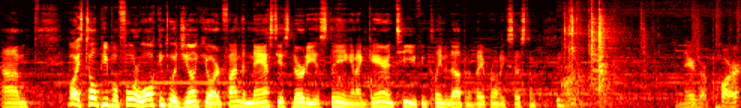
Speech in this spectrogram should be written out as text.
Um, I've always told people before, walk into a junkyard, find the nastiest, dirtiest thing, and I guarantee you can clean it up in a vapor honing system. And there's our part.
